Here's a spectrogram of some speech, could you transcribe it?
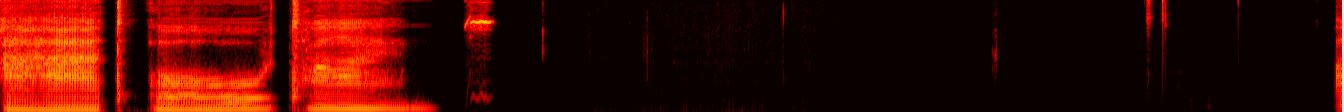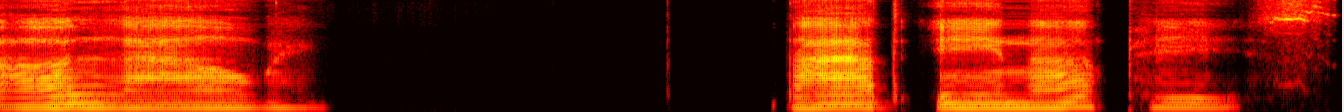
at all times, allowing that inner peace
